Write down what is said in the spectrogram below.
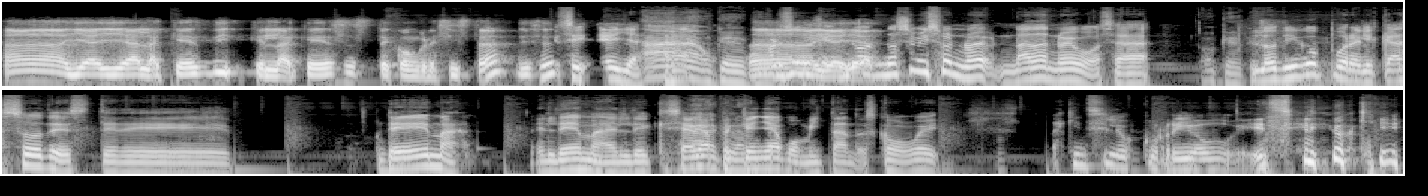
Ah, ya, ya, la que es, que la que es este congresista, dices. Sí, ella. ah, ajá. ok. Ah, Por eso dije, ya, no, ya. no se me hizo nue- nada nuevo, o sea, lo digo por el caso de este de de Emma, el de Emma, el de que se haga Ah, claro. pequeña vomitando, es como, güey, ¿a quién se le ocurrió, güey? ¿En serio? ¿Quién,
